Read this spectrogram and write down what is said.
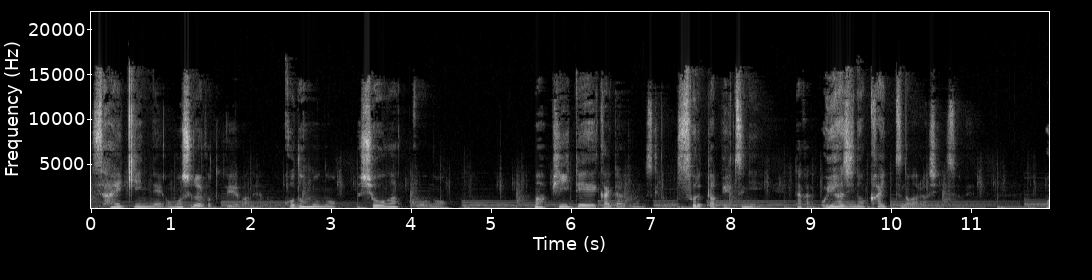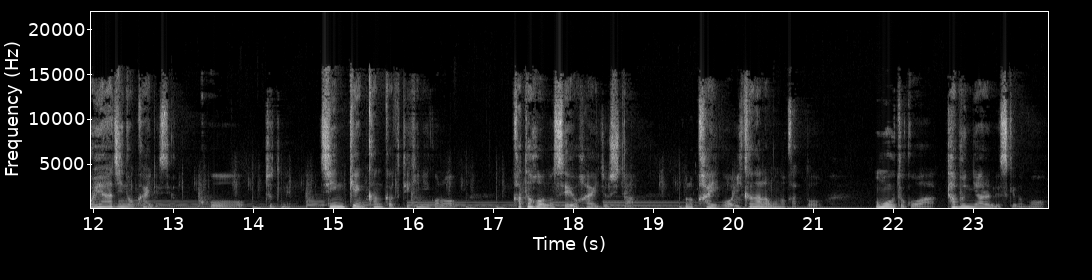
最近ね面白いことといえばねあの子供の小学校のまあ PTA 会ってあると思うんですけどそれとは別になんかね親父の会っていうのがあるらしいんですよね親父の会ですよこうちょっとね人権感覚的にこの片方の性を排除したこの会合いかがなものかと思うとこは多分にあるんですけども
